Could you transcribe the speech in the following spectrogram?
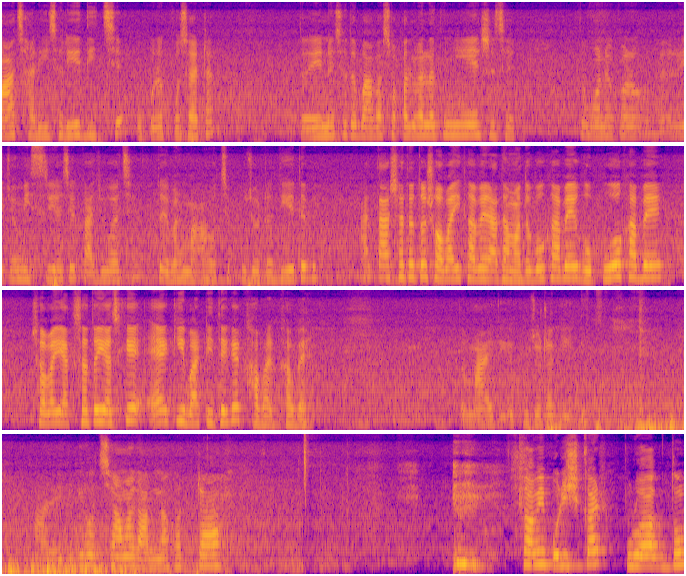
মা ছাড়িয়ে ছাড়িয়ে দিচ্ছে উপরে খোসাটা। তো এনেছে তো বাবা সকালবেলাতে নিয়ে এসেছে। তো মনে করো এই যে মিশ্রি আছে, কাজু আছে, তো এবার মা হচ্ছে পুজোটা দিয়ে দেবে। আর তার সাথে তো সবাই খাবে রাধা মাধবও খাবে, গোপুও খাবে, সবাই একসাথেই আজকে একই বাটি থেকে খাবার খাবে। তো মা এদিকে পুজোটা দিয়ে দিচ্ছে। আর এদিকে হচ্ছে আমার রান্নাঘরটা। সবই পরিষ্কার, পুরো একদম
